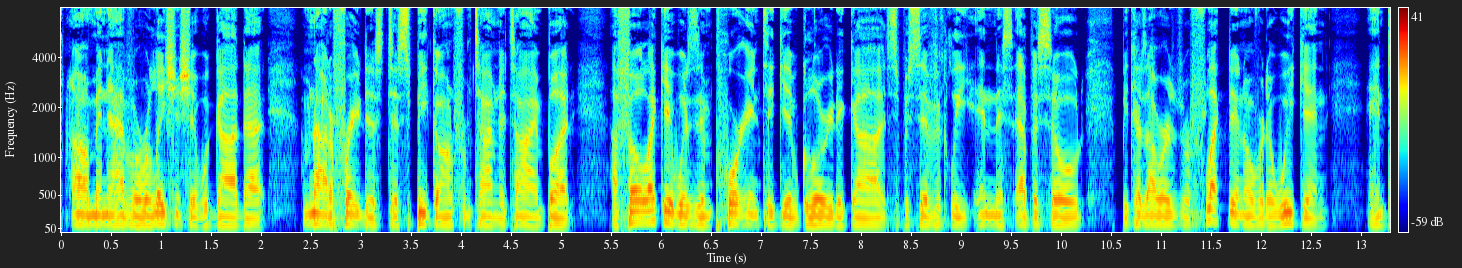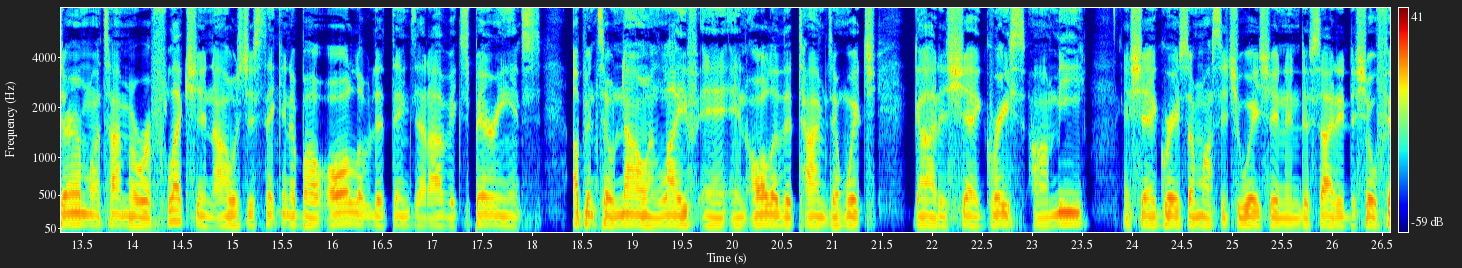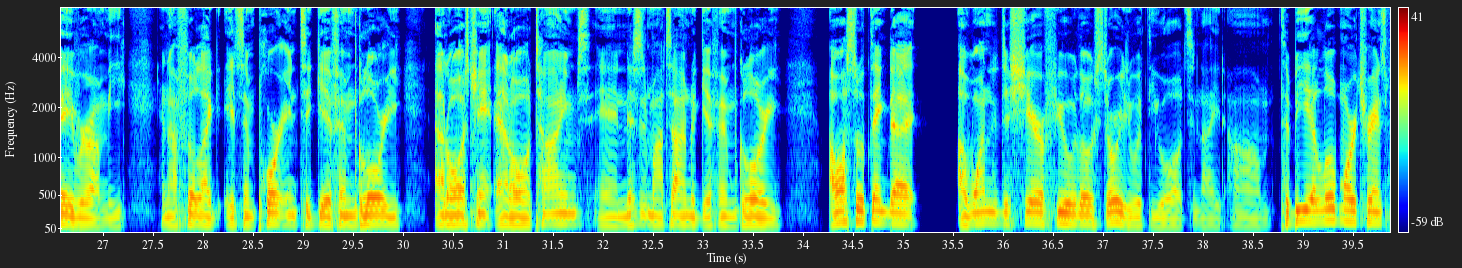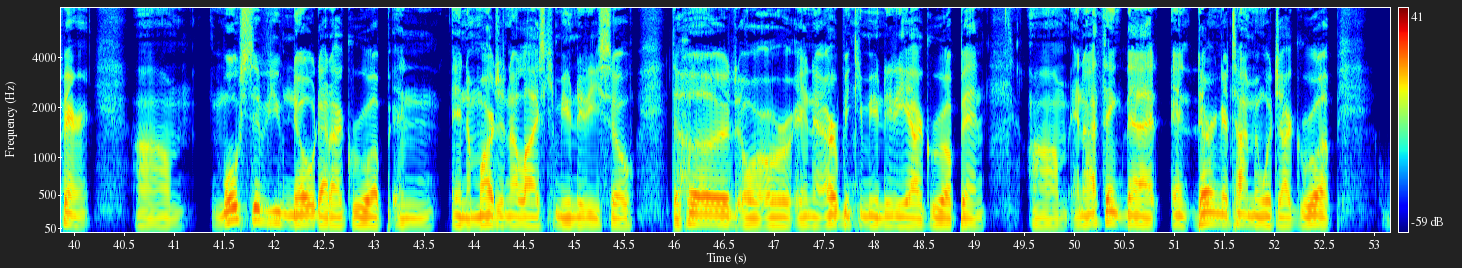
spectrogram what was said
Um, and I have a relationship with God that I'm not afraid to, to speak on from time to time. But I felt like it was important to give glory to God specifically in this episode because I was reflecting over the weekend and during my time of reflection, I was just thinking about all of the things that I've experienced up until now in life and, and all of the times in which God has shed grace on me and shed grace on my situation and decided to show favor on me. And I feel like it's important to give him glory at all at all times. And this is my time to give him glory. I also think that I wanted to share a few of those stories with you all tonight um, to be a little more transparent. Um, most of you know that I grew up in in a marginalized community, so the hood or or in the urban community I grew up in, um, and I think that and during the time in which I grew up,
